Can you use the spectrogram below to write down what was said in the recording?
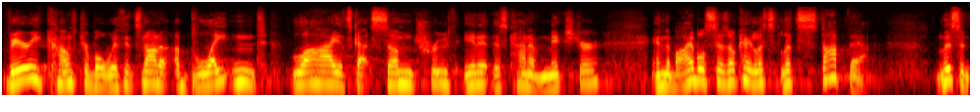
Very comfortable with it's not a, a blatant lie, it's got some truth in it, this kind of mixture. And the Bible says, okay, let's, let's stop that. Listen,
